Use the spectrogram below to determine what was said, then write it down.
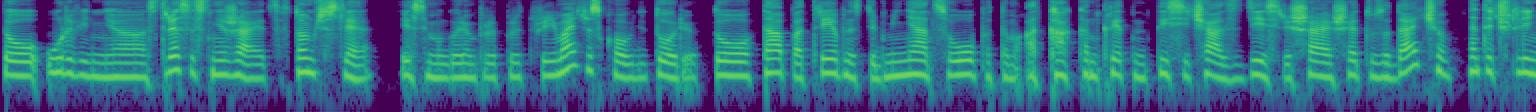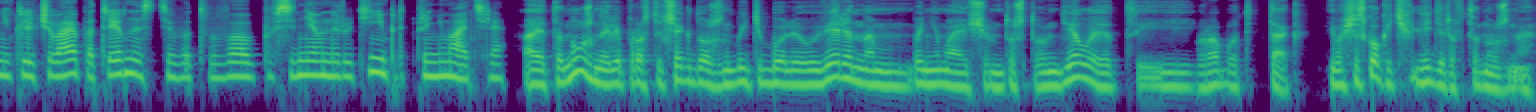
то уровень э, стресса снижается, в том числе если мы говорим про предпринимательскую аудиторию, то та потребность обменяться опытом, а как конкретно ты сейчас здесь решаешь эту задачу, это чуть ли не ключевая потребность вот в повседневной рутине предпринимателя. А это нужно или просто человек должен быть более уверенным, понимающим то, что он делает, и работать так? И вообще сколько этих лидеров-то нужно?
